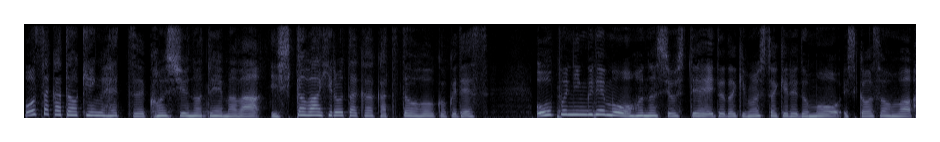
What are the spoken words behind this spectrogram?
大阪トーキングヘッズ今週のテーマは石川博隆活動報告です。オープニングでもお話をしていただきましたけれども石川さんは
